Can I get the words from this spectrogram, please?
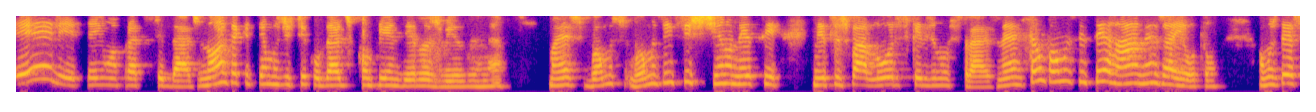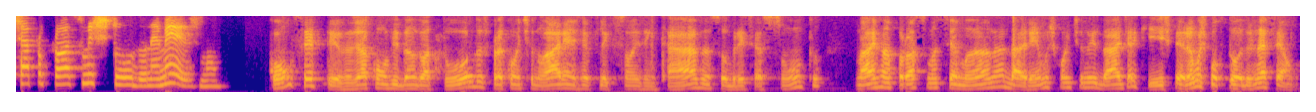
ele tem uma praticidade, nós é que temos dificuldade de compreendê-lo às vezes, né? Mas vamos, vamos insistindo nesse, nesses valores que ele nos traz, né? Então vamos encerrar, né, Jailton? Vamos deixar para o próximo estudo, não é mesmo? Com certeza, já convidando a todos para continuarem as reflexões em casa sobre esse assunto, mas na próxima semana daremos continuidade aqui. Esperamos por todos, né, Selma?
